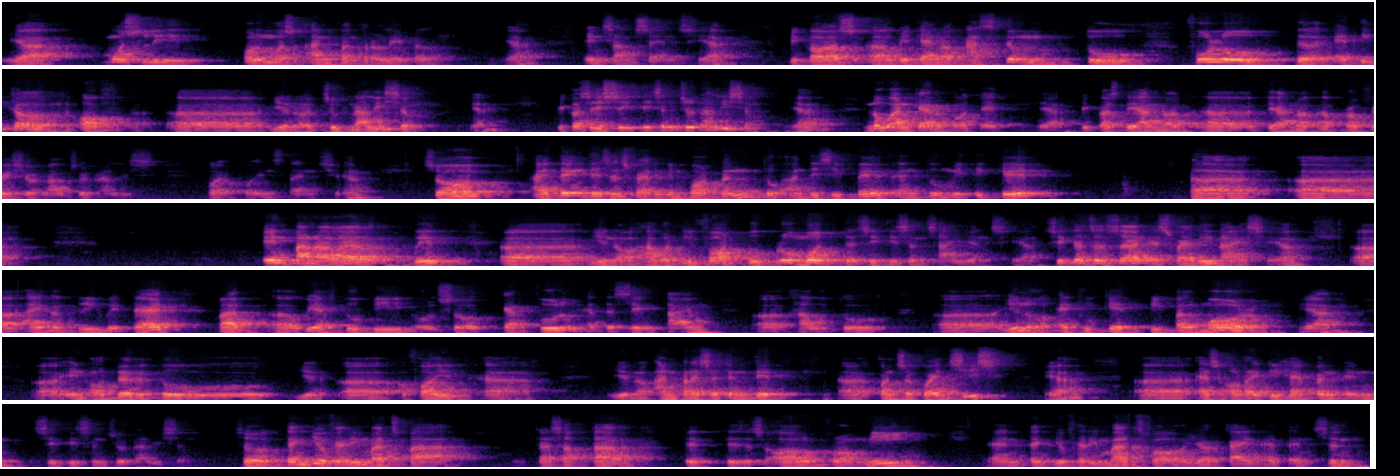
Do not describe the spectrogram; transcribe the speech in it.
yeah mostly almost uncontrollable. Yeah, in some sense. Yeah, because uh, we cannot ask them to follow the ethical of uh, you know journalism. Yeah, because it's citizen journalism. Yeah, no one care about it yeah, because they are not uh, they are not a professional journalist, for for instance. Yeah. So I think this is very important to anticipate and to mitigate uh, uh, in parallel with uh, you know our effort to promote the citizen science. Yeah, citizen science is very nice. Yeah, uh, I agree with that, but uh, we have to be also careful at the same time how to uh, you know educate people more. Yeah, uh, in order to you know, uh, avoid uh, you know unprecedented consequences yeah as already happened in citizen journalism so thank you very much Pak Dasapta this is all from me and thank you very much for your kind attention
